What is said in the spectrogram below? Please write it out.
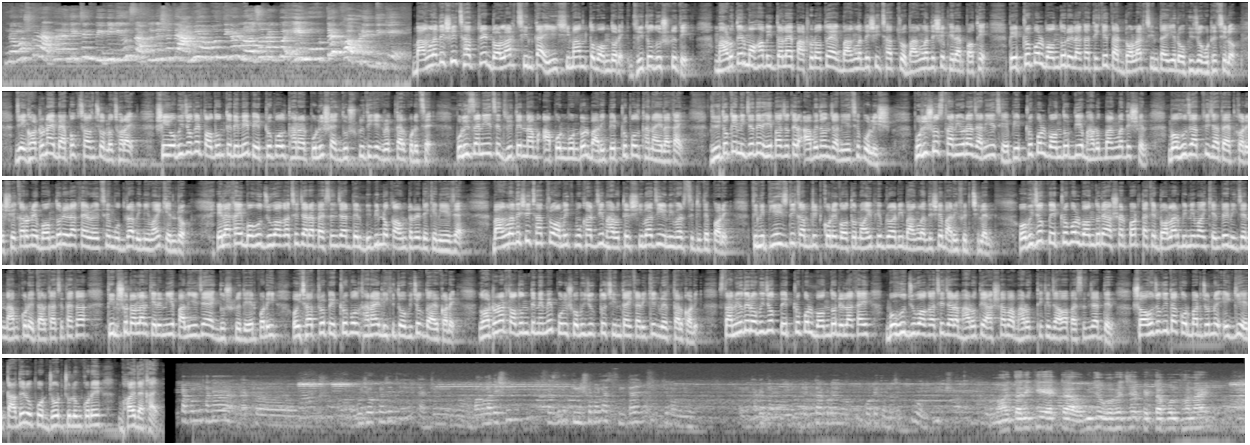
নমস্কার, আপনারা দেখছেন পিবি নিউজ। আপনাদের সাথে আমি অবন্তিকা নজর রাখব এই মুহূর্তের খবরের দিকে। বাংলাদেশি ছাত্রের ডলার ছিনতাই সীমান্ত বন্দরে ধৃত দুষ্কৃতী। ভারতের মহাবিদ্যালয়ে পাঠরত এক বাংলাদেশি ছাত্র বাংলাদেশে ফেরার পথে পেট্রোপোল বন্দর এলাকা থেকে তার ডলার ছিনতাইয়ের অভিযোগ উঠেছিল, যে ঘটনায় ব্যাপক চাঞ্চল্য ছড়ায়। সেই অভিযোগের তদন্তে নেমে পেট্রোপোল থানার পুলিশ এক দুষ্কৃতীকে গ্রেপ্তার করেছে। পুলিশ জানিয়েছে ধৃতের নাম আপন মণ্ডল, বাড়ি পেট্রোপোল থানা এলাকায়। ধৃতকে নিজেদের হেফাজতের আবেদন জানিয়েছে পুলিশ। পুলিশ ও স্থানীয়রা জানিয়েছে পেট্রোপোল বন্দর দিয়ে ভারত বাংলাদেশের বহু যাত্রী যাতায়াত করে। সে কারণে বন্দর এলাকায় রয়েছে মুদ্রা বিনিময় কেন্দ্র। এলাকায় বহু যুবক আছে যারা প্যাসেঞ্জারদের বিভিন্ন কাউন্টারে ডেকে নিয়ে যায়। বাংলাদেশি ছাত্র অমিত মুখার্জি ভারতের শিবাজি ইউনিভার্সিটিতে পড়ে। তিনি পিএইচডি কমপ্লিট করে গত নয় ফেব্রুয়ারি বাংলাদেশে বাড়ি ফিরছিলেন। অভিযোগ, পেট্রোপোল বন্দরে আসার পর তাকে ডলার বিনিময় কেন্দ্রে নিজের নাম করে তার কাছে থাকা তিনশো ডলার কেড়ে নিয়ে পালিয়ে যায় এক দুষ্কৃতী। এরপরই ওই ছাত্র পেট্রোপোল থানায় লিখিত অভিযোগ দায়ের করে। ঘটনার তদন্তে নেমে পুলিশ অভিযুক্ত ছিনতাইকারীকে গ্রেফতার করে। স্থানীয়দের অভিযোগ পেট্রোপোল বন্দর এলাকায় বহু যুবক আছে যারা ভারতে আসা বা ভারত থেকে যাওয়া প্যাসেঞ্জারদের সহযোগিতা করবার জন্য এগিয়ে তাদের ওপর জোর জুলুম করে ভয় দেখায়। অভিযোগ হয়েছে যে একজন বাংলাদেশির কাছ থেকে তিনশো ডলার চিন্তায় একজন অভিযোগ। গ্রেপ্তার করে কোর্টে তুলেছে। কী বলবেন নয় তারিখে একটা অভিযোগ হয়েছে পেট্রাপোল থানায়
